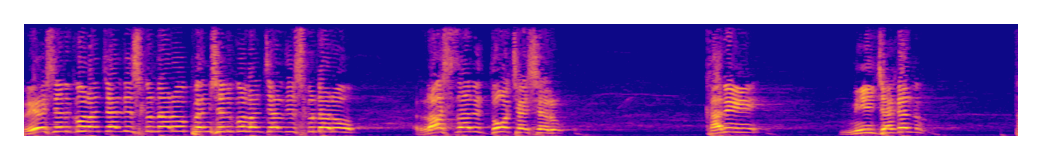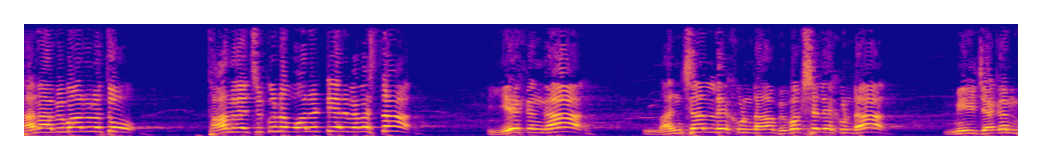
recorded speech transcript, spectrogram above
రేషన్కు లంచాలు తీసుకున్నారు. పెన్షన్కు లంచాలు తీసుకున్నారు. రాష్ట్రాన్ని దోచేశారు. కానీ మీ జగన్ తన అభిమానులతో తాను తెచ్చుకున్న వాలంటీర్ వ్యవస్థ ఏకంగా లంచాలు లేకుండా వివక్ష లేకుండా మీ జగన్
